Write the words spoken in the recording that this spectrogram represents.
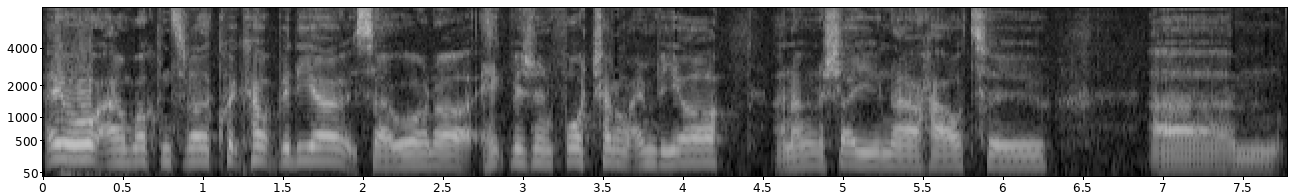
Hey all and welcome to another quick help video. So we're on a Hikvision 4 channel NVR and I'm going to show you now how to um,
